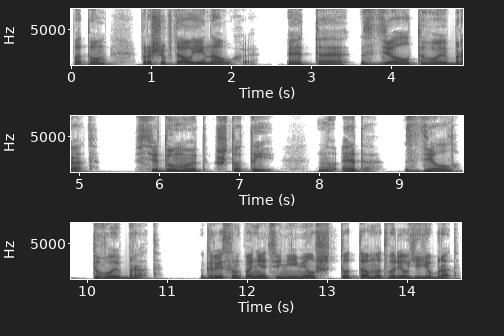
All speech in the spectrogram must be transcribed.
Потом прошептал ей на ухо. «Это сделал твой брат. Все думают, что ты, но это сделал твой брат». Грейсон понятия не имел, что там натворил ее брат,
